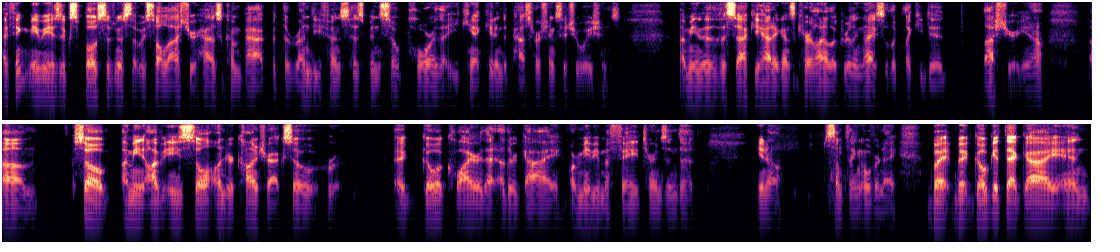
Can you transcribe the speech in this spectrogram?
I think maybe his explosiveness that we saw last year has come back, but the run defense has been so poor that he can't get into pass rushing situations. I mean, the, the sack he had against Carolina looked really nice. It looked like he did last year, you know? Um, so, I mean, he's still under contract. So uh, go acquire that other guy, or maybe Mafe turns into, you know, something overnight. But but go get that guy and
